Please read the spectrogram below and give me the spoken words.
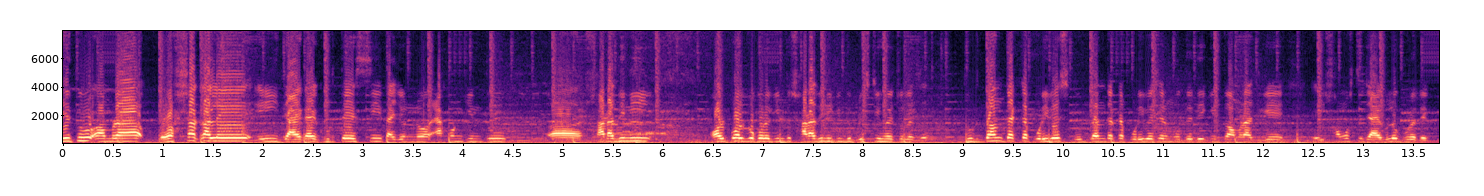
যেহেতু আমরা বর্ষাকালে এই জায়গায় ঘুরতে এসেছি, তাই জন্য এখন কিন্তু সারাদিনই অল্প অল্প করে কিন্তু সারাদিনই কিন্তু বৃষ্টি হয়ে চলেছে। দুর্দান্ত একটা পরিবেশ, দুর্দান্ত একটা পরিবেশের মধ্যে দিয়ে কিন্তু আমরা আজকে এই সমস্ত জায়গাগুলো ঘুরে দেখব।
